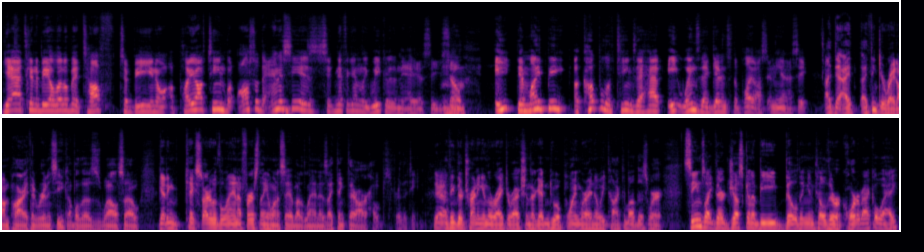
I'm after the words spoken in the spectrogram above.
Yeah, it's going to be a little bit tough to be, you know, a playoff team, but also the NFC is significantly weaker than the AFC. So mm-hmm. Eight, there might be a couple of teams that have eight wins that get into the playoffs in the NFC. I, I, I think you're right on par. I think we're going to see a couple of those as well. So, getting kickstarted with Atlanta, first thing I want to say about Atlanta is I think there are hopes for the team. Yeah. I think they're trending in the right direction. They're getting to a point where I know we talked about this where it seems like they're just going to be building until they're a quarterback away.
